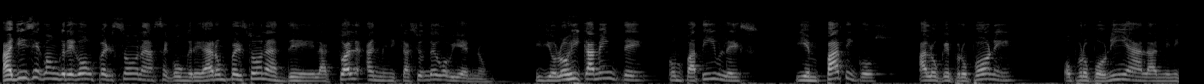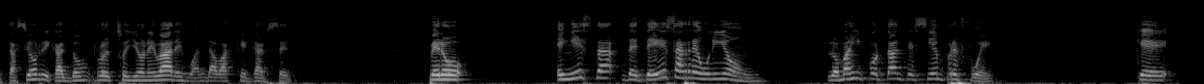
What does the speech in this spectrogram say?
allí se congregó personas, se congregaron personas de la actual administración de gobierno, ideológicamente compatibles y empáticos a lo que propone o proponía la administración Ricardo Rosselló Nevares, Wanda Vázquez Garcet. Pero en esta, desde esa reunión, lo más importante siempre fue que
